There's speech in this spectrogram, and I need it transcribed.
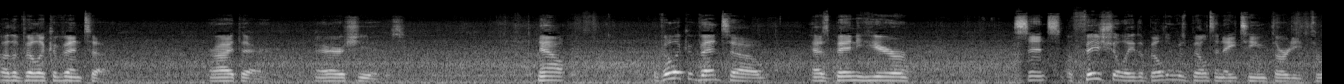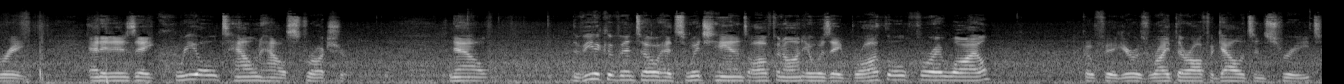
of the Villa Convento. Right there. There she is. Now, the Villa Convento has been here since officially the building was built in 1833 and it is a Creole townhouse structure. Now, the Villa Convento had switched hands off and on. It was a brothel for a while. Go figure. It was right there off of Gallatin Street.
